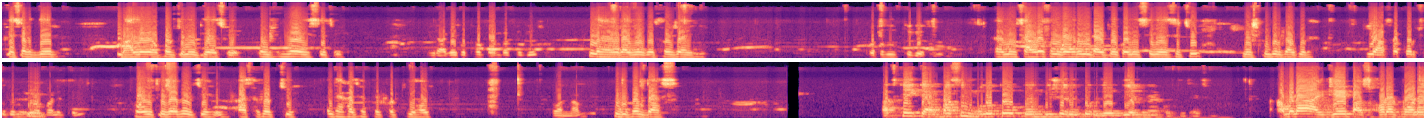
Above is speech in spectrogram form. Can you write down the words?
ফ্রেশারদের ভালো অপরচুনিটি আছে ওই জন্য এসেছি। এর আগে কোথাও ক্যাম্পাসে গিয়েছো? না এর আগে কোথাও যাইনি। কত দূর থেকে এসেছ? আমি গভর্নমেন্ট আইটি কলেজ থেকে এসেছি বিষ্ণুপুর বাঁকুড়া। কি আশা করছ তুমি কোম্পানি থেকে? হয়তো যাবে যে আশা করছি দেখা যাক এরপর কি হয়। তোমার নাম? দীপক দাস। আজকে এই ক্যাম্পাসিং মূলত কোন বিষয়ের উপর জোর দিয়ে আপনারা করতে চাইছেন? আমরা আইটিআই পাস করার পরে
